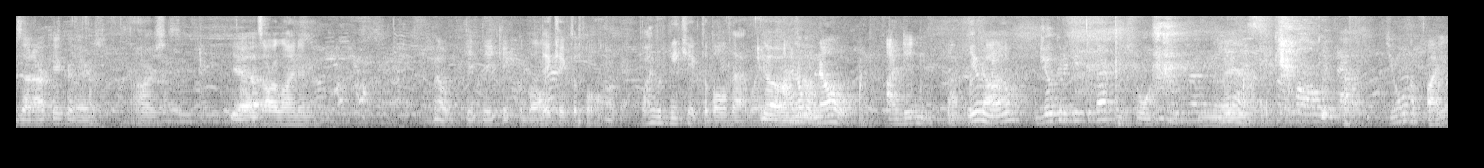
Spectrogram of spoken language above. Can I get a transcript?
Is that our kick or theirs? Ours. Yeah. It's our line and No, did they kick the ball? they kicked the ball. Why would we kick the ball that way? No. I don't know. I didn't. I you forgot. know, Joe could have kicked it backwards for one. Nice. The ball. Do you want to fight?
